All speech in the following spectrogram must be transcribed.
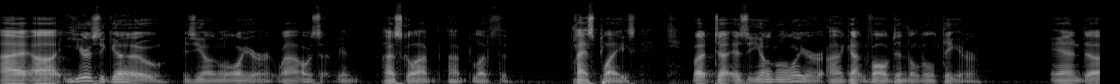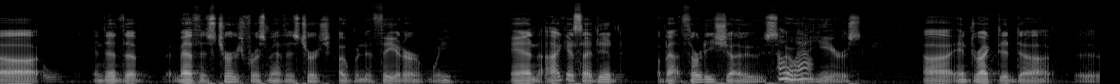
I, uh, years ago, as a young lawyer, while I was in high school, I, I loved the class plays. But uh, as a young lawyer, I got involved in the little theater, and uh, and then the Methodist Church, First Methodist Church, opened a theater. We, and I guess I did about thirty shows oh, over wow. the years, uh, and directed uh, uh,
